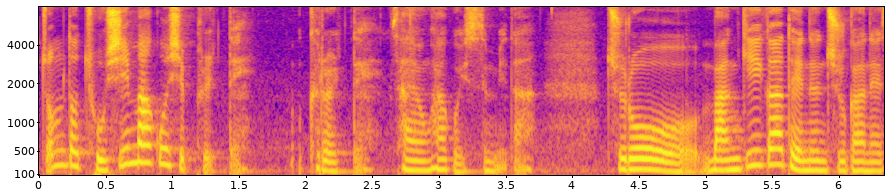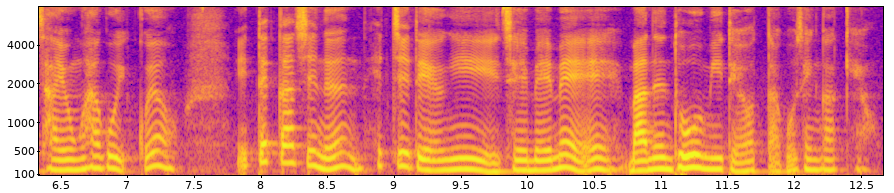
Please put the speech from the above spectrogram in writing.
좀 더 조심하고 싶을 때, 그럴 때 사용하고 있습니다. 주로 만기가 되는 주간에 사용하고 있고요. 이때까지는 해지 대응이 제 매매에 많은 도움이 되었다고 생각해요.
